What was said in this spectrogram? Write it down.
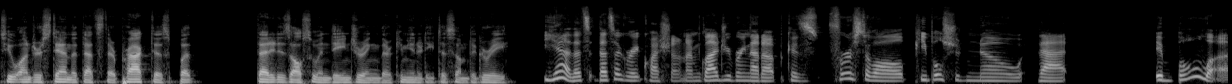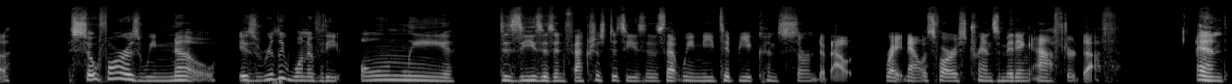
to understand that that's their practice but that it is also endangering their community to some degree? Yeah that's that's a great question i'm glad you bring that up because first of all people should know that ebola so far as we know is really one of the only diseases, infectious diseases that we need to be concerned about right now as far as transmitting after death. And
